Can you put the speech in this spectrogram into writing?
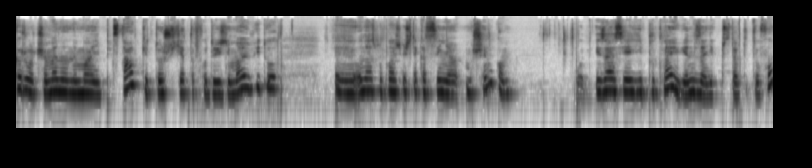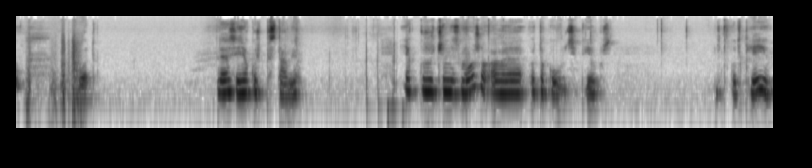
Коротше, у мене немає підставки, тож я так куди знімаю відео. Е, у нас попалась ось така синя машинка. От. І зараз я її приклею, я не знаю, як поставити телефон. От. Зараз я якось поставлю. Я, коротше, не зможу, але отаку ось якусь. Так от клею.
